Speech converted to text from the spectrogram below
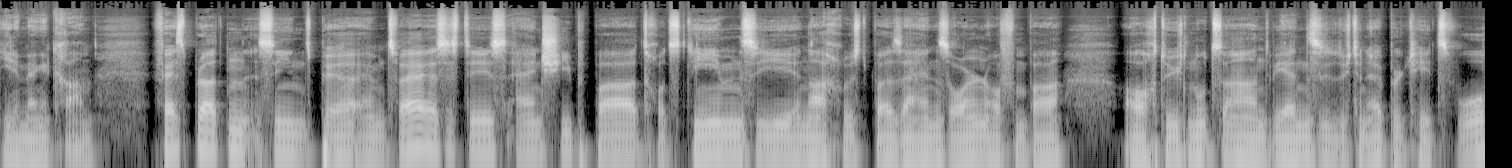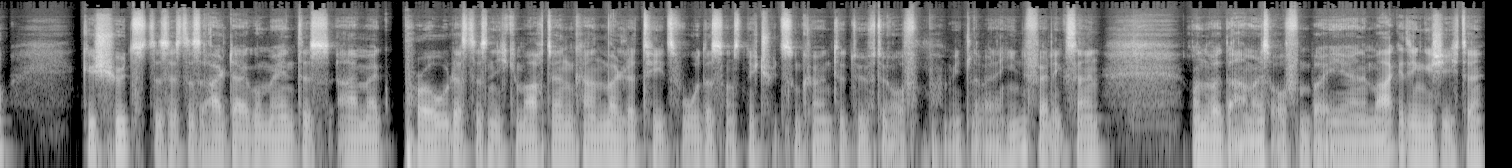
jede Menge Kram. Festplatten sind per M2 SSDs einschiebbar, trotzdem sie nachrüstbar sein sollen, offenbar auch durch Nutzerhand werden sie durch den Apple T2 geschützt. Das heißt, das alte Argument des iMac Pro, dass das nicht gemacht werden kann, weil der T2 das sonst nicht schützen könnte, dürfte offenbar mittlerweile hinfällig sein und war damals offenbar eher eine Marketinggeschichte.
